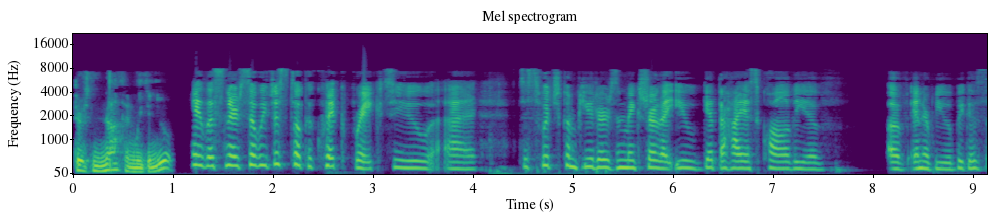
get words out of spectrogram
There's nothing we can do. Hey, listeners, so we just took a quick break to uh, to switch computers and make sure that you get the highest quality of of interview because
